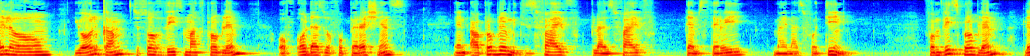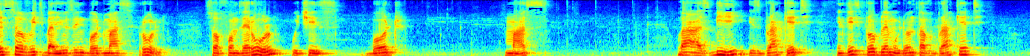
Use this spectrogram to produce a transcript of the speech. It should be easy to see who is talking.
Speaker 1: Hello, you're welcome to solve this math problem of orders of operations and our problem it is 5 plus 5 times 3 minus 14. From this problem, let's solve it by using BODMAS rule. So from the rule which is BODMAS, whereas B is bracket, in this problem we don't have bracket,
